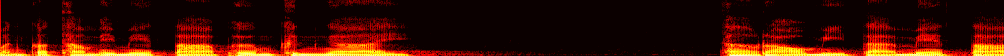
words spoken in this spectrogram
มันก็ทำให้เมตตาเพิ่มขึ้นง่าย ถ้าเรามีแต่เมตตา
